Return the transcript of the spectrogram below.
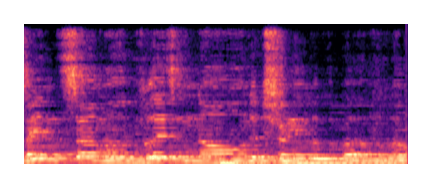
Spend summer pleasant on the trail of the buffalo.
